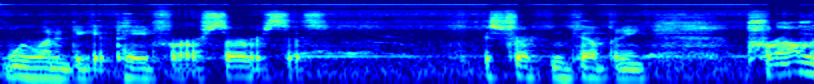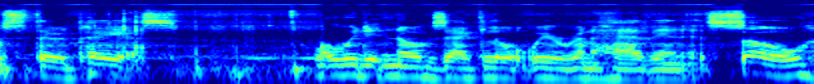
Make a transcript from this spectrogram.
We wanted to get paid for our services. This trucking company promised that they would pay us. Well, we didn't know exactly what we were going to have in it, so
